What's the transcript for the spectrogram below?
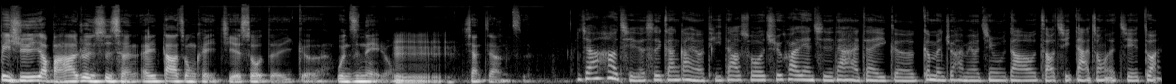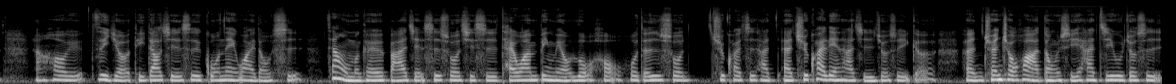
必须要把它润饰成哎大众可以接受的一个文字内容，嗯，像这样子。比较好奇的是，刚刚有提到说区块链其实它还在一个根本就还没有进入到早期大众的阶段，然后自己有提到其实是国内外都是这样，我们可以把它解释说，其实台湾并没有落后，或者是说区块是它呃区块链它其实就是一个很全球化的东西，它几乎就是。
